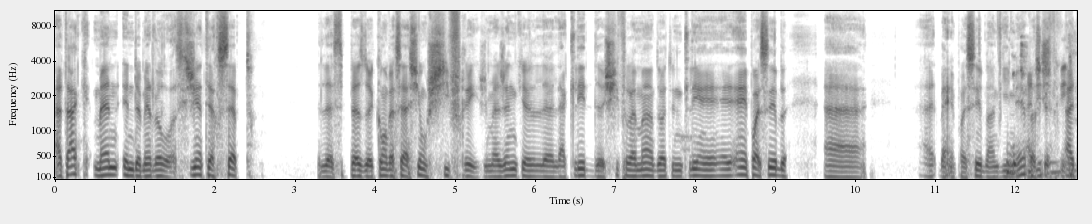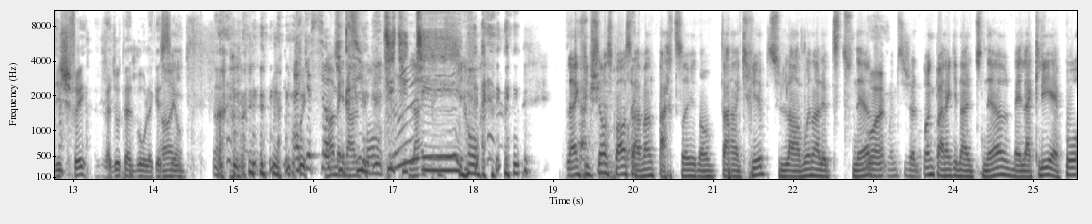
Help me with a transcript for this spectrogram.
attaque man in the middle. Si j'intercepte l'espèce de conversation chiffrée, j'imagine que le- la clé de chiffrement doit être une clé in- impossible à. à- ben, impossible, entre guillemets, À parce que- déchiffrer. à déchiffrer. Radio Talbot, la Ah, question. il- La question Ah, mais dans le l'encryption se passe avant de partir. Donc, tu encryptes, tu l'envoies dans le petit tunnel. Ouais. Même si je le pogne pendant qu'il est dans le tunnel, mais la clé n'est pas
